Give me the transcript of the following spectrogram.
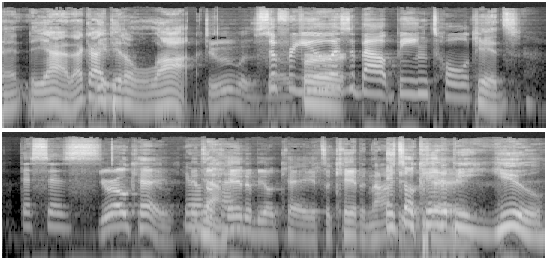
and yeah, that guy did a lot. dude was So dope. for, For you, it's about being told Kids, this is. you're okay You're it's okay. okay to be okay it's okay to not it's be okay, to be you.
